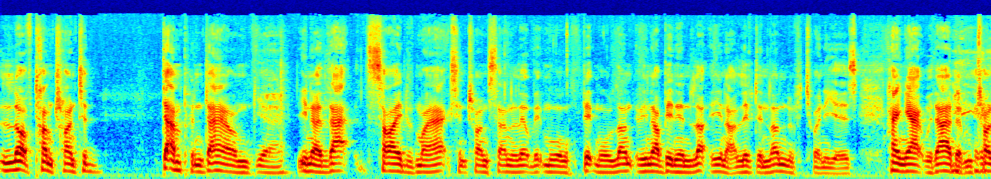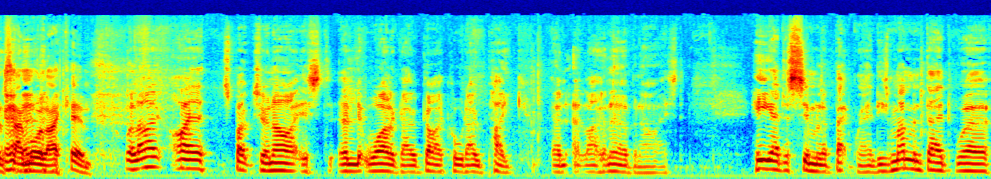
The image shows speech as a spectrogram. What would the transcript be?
a lot of time trying to dampen down, Yeah. you know, that side of my accent, trying to sound a little bit more, bit more London. I mean, I've been in, you know, I lived in London for twenty years, hang out with Adam, trying to sound more like him. Well, I, I spoke to an artist a little while ago, a guy called Opaque, an, like an urban artist. He had a similar background. His mum and dad were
